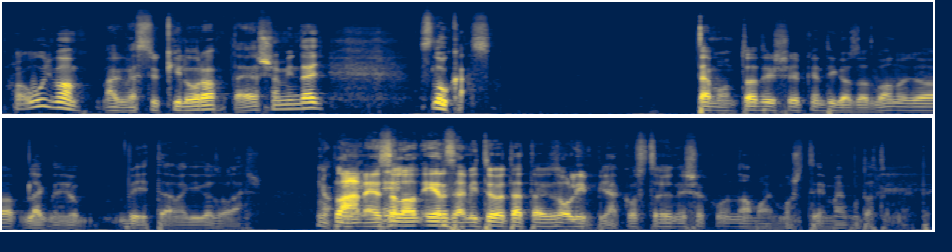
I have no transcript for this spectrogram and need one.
ha úgy van, megvesszük kilóra, teljesen mindegy. Slukász. Te mondtad, és egyébként igazad van, hogy a legnagyobb vétel meg igazolás. Ja, Pláne én- ezzel az érzelmi töltettel, hogy az olimpiákhoz jön, és akkor na majd most én megmutatom nektek.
